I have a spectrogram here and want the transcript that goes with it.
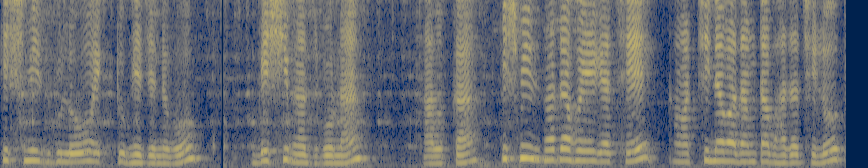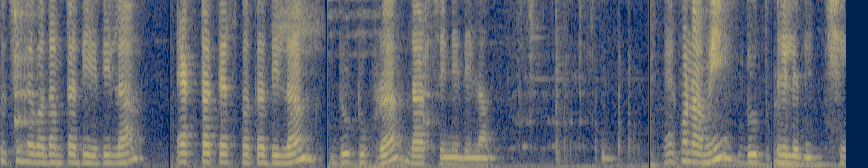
কিশমিশগুলো একটু ভেজে নেব। বেশি ভাজবো না, হালকা। কিশমিশ ভাজা হয়ে গেছে। আমার চীনা বাদামটা ভাজা ছিল, তো চীনা বাদামটা দিয়ে দিলাম। একটা তেজপাতা দিলাম, দু টুকরা দারচিনি দিলাম। এখন আমি দুধ ঢেলে দিচ্ছি।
